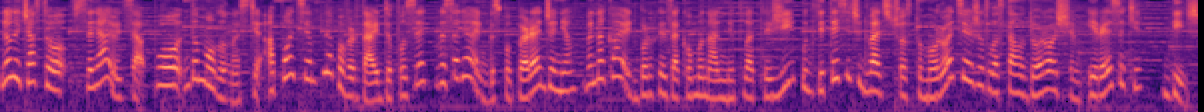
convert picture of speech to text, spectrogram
Люди часто вселяються по домовленості, а потім не повертають депозит, виселяють без попередження, виникають борги за комунальні платежі. У 2026 році житло стало дорожчим і ризики більші.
